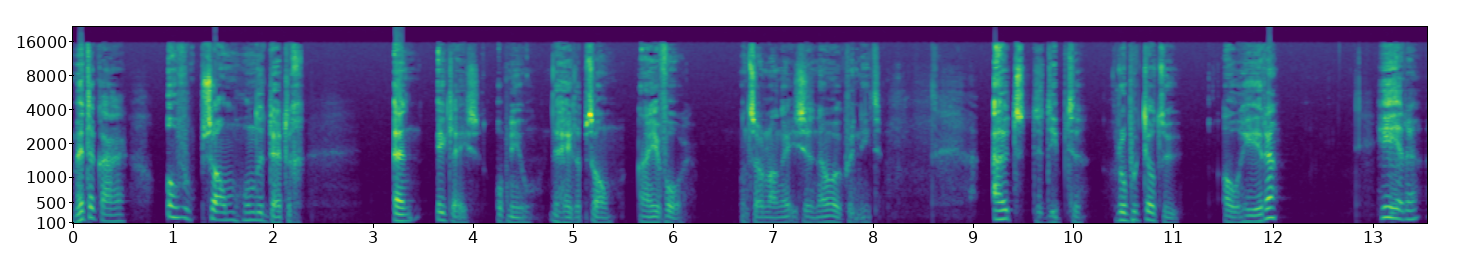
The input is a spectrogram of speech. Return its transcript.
met elkaar over Psalm 130. En ik lees opnieuw de hele psalm aan je voor. Want zo lang is het nou ook weer niet. Uit de diepte roep ik tot u, o Heere. Heere,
